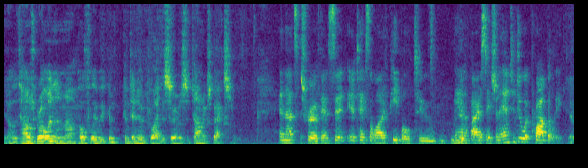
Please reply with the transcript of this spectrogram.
you know, the town's growing, and uh, hopefully we can continue to provide the service the town expects. And that's the truth, is it, it takes a lot of people to man a Yep. fire station and to do it properly. Yep.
